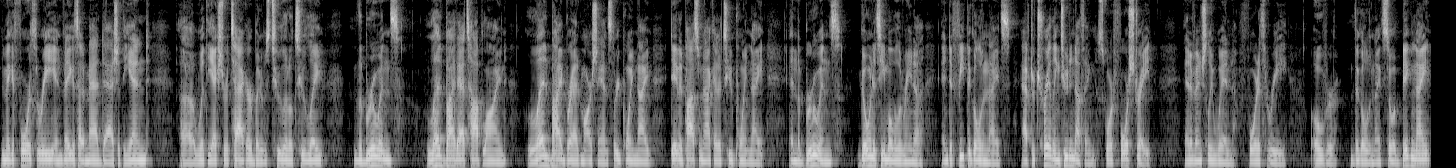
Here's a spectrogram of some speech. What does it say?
to make it 4-3, and Vegas had a mad dash at the end uh, with the extra attacker, but it was too little, too late. The Bruins, led by that top line, led by Brad Marchand's three-point night, David Pastrnak had a two-point night, and the Bruins go into T-Mobile Arena and defeat the Golden Knights after trailing two to nothing, score four straight, and eventually win four to three over the Golden Knights. So a big night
